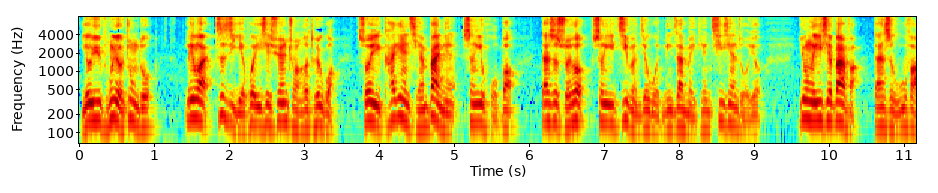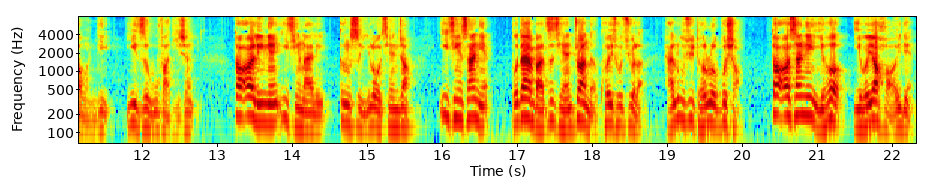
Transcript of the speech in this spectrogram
由于朋友众多，另外自己也会一些宣传和推广，所以开店前半年生意火爆，但是随后生意基本就稳定在每天七千左右。用了一些办法，但是无法稳定，一直无法提升。到二零年疫情来临，更是一落千丈。疫情三年，不但把之前赚的亏出去了，还陆续投入了不少。到二三年以后，以为要好一点，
